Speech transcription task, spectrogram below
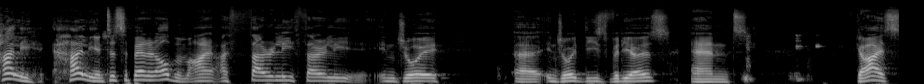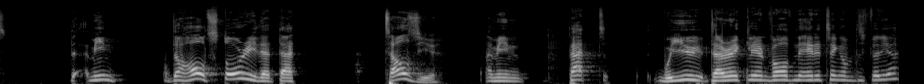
highly, highly anticipated album. I, I thoroughly, thoroughly enjoy uh, enjoyed these videos. And guys, I mean, the whole story that that tells you. I mean, Pat, were you directly involved in the editing of this video?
